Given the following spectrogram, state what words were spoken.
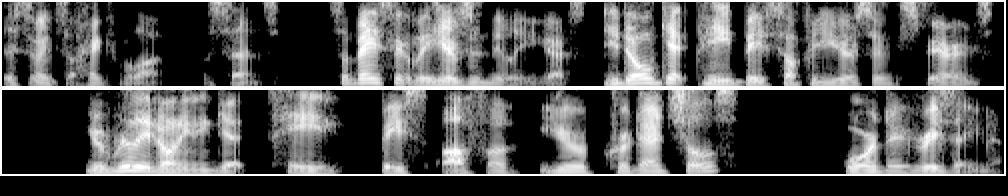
this makes a heck of a lot of sense. So basically, here's the deal, you guys. You don't get paid based off of years of experience. You really don't even get paid based off of your credentials or degrees that you have.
